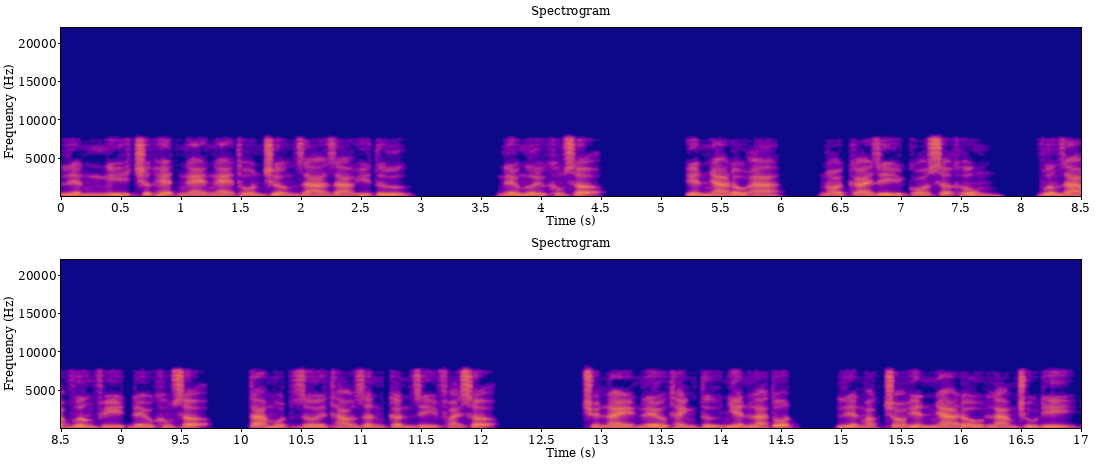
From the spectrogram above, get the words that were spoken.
liền nghĩ trước hết nghe nghe thôn trưởng ra ra ý tứ. Nếu ngươi không sợ, yên nha đầu à, nói cái gì có sợ không, vương gia vương phi đều không sợ, ta một giới thảo dân cần gì phải sợ. Chuyện này nếu thành tự nhiên là tốt, liền mặc cho yên nha đầu làm chủ đi,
